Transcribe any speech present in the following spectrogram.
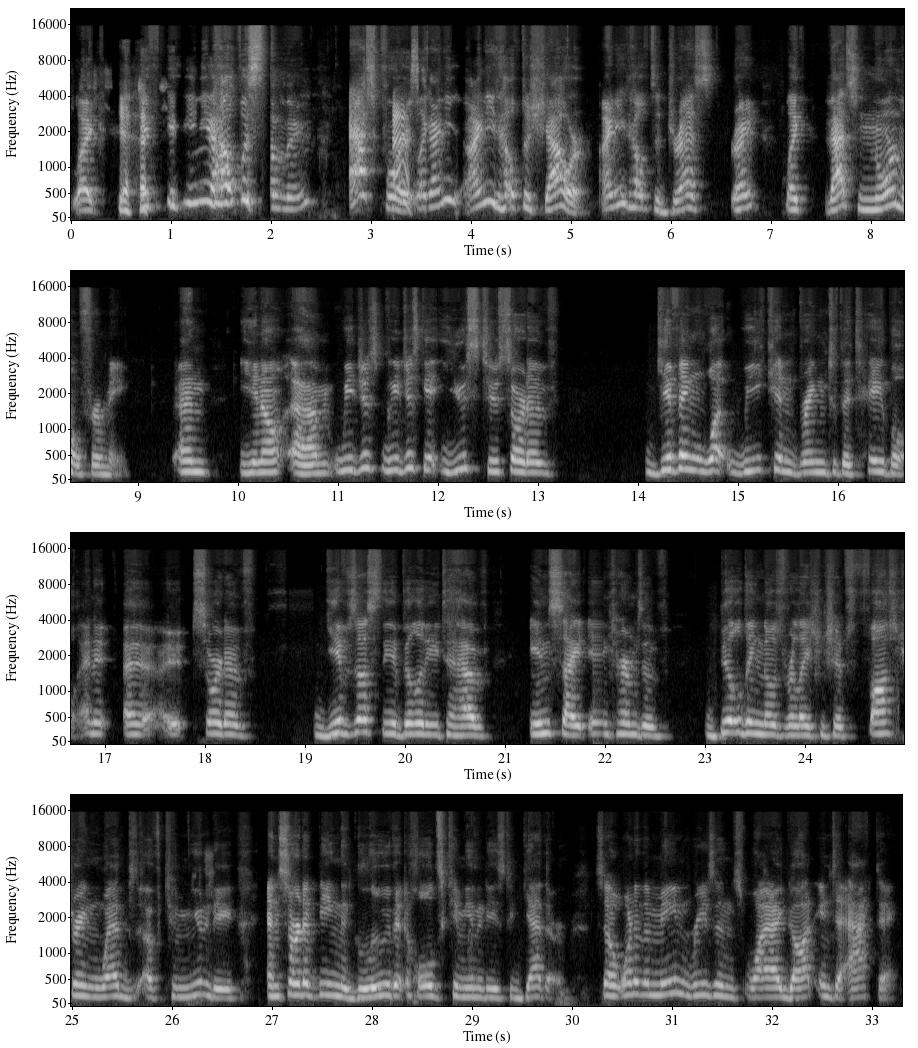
Like, Yeah. if, if you need help with something, ask for Ask. it. Like I need I need help to shower. I need help to dress, right? like that's normal for me and you know um, we just we just get used to sort of giving what we can bring to the table. And it uh, it sort of gives us the ability to have insight in terms of building those relationships fostering webs of community and sort of being the glue that holds communities together. So one of the main reasons why i got into acting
